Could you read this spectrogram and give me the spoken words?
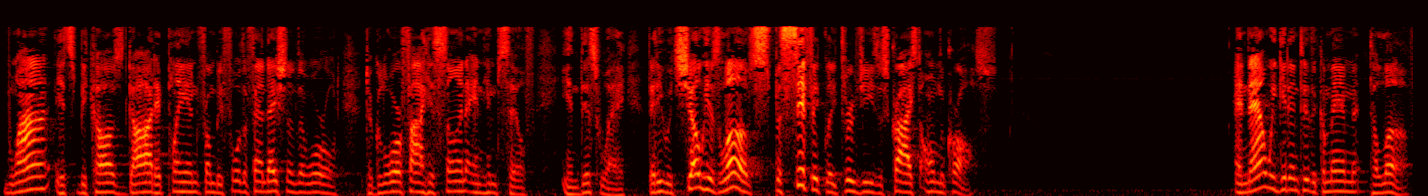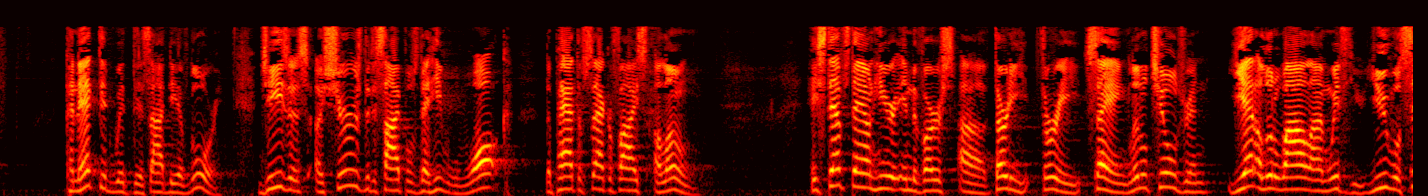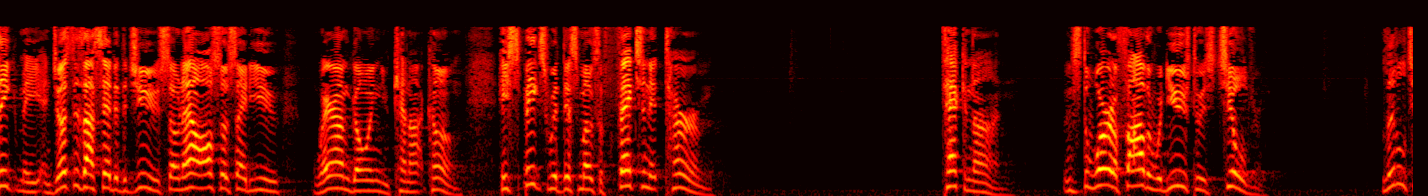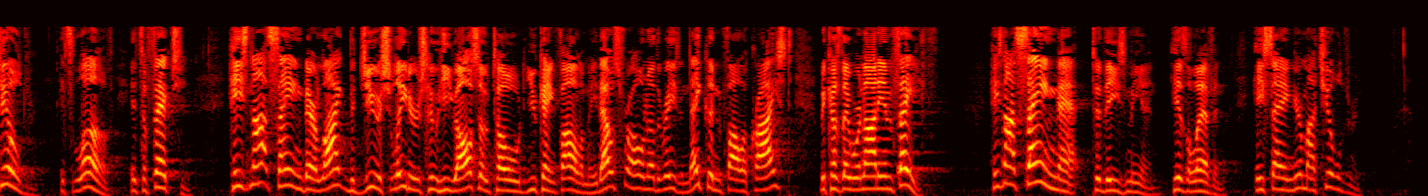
Why? It's because God had planned from before the foundation of the world to glorify His Son and Himself in this way, that He would show His love specifically through Jesus Christ on the cross. And now we get into the commandment to love. Connected with this idea of glory, Jesus assures the disciples that He will walk the path of sacrifice alone. He steps down here into verse uh, 33 saying, Little children, yet a little while I'm with you. You will seek me, and just as I said to the Jews, so now also say to you, where I'm going, you cannot come. He speaks with this most affectionate term, teknon. It's the word a father would use to his children. Little children. It's love. It's affection. He's not saying they're like the Jewish leaders who he also told, you can't follow me. That was for a whole other reason. They couldn't follow Christ because they were not in faith. He's not saying that to these men, his 11. He's saying, you're my children.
